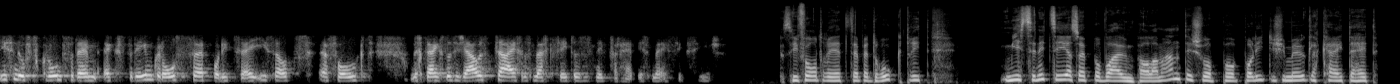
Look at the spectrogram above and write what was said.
die sind aufgrund von dem extrem grossen Polizeieinsatz erfolgt. Und ich denke, das ist auch ein Zeichen, dass man sieht, dass es nicht verhältnismäßig war. Sie fordern jetzt eben den Rücktritt. müsste nicht sehen als jemand, der auch im Parlament ist, der politische Möglichkeiten hat,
